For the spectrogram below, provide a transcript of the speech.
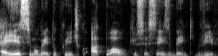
é esse momento crítico atual que o C6 Bank vive.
